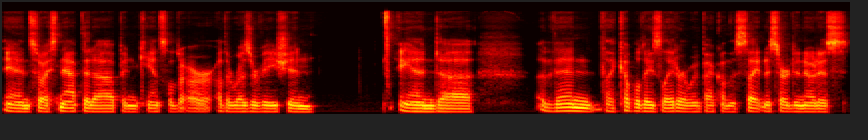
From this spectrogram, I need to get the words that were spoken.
and so I snapped it up and canceled our other reservation. And uh, then a couple days later, I went back on the site and I started to notice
